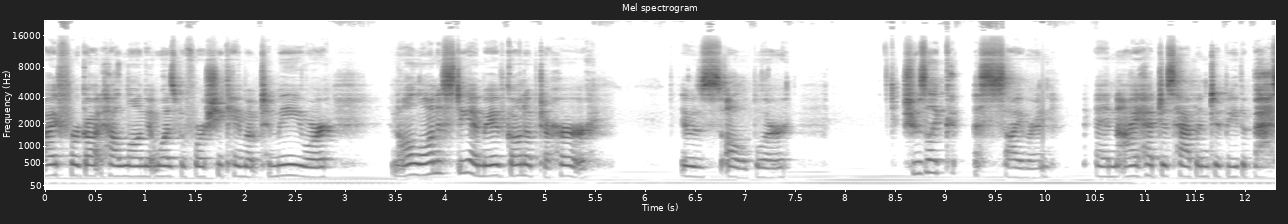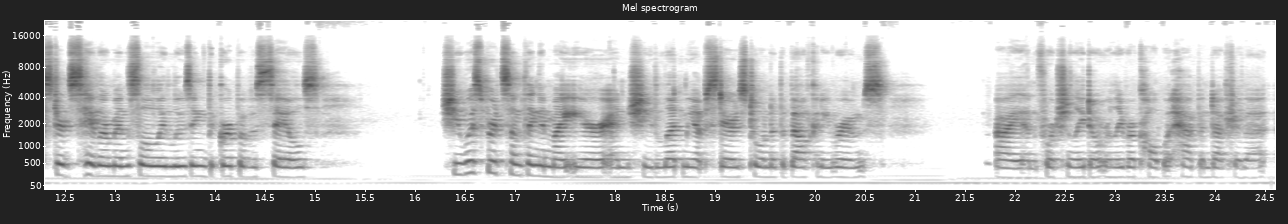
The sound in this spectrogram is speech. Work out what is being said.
I forgot how long it was before she came up to me, or, in all honesty, I may have gone up to her. It was all a blur. She was like a siren, and I had just happened to be the bastard sailorman slowly losing the grip of his sails. She whispered something in my ear, and she led me upstairs to one of the balcony rooms. I unfortunately don't really recall what happened after that.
